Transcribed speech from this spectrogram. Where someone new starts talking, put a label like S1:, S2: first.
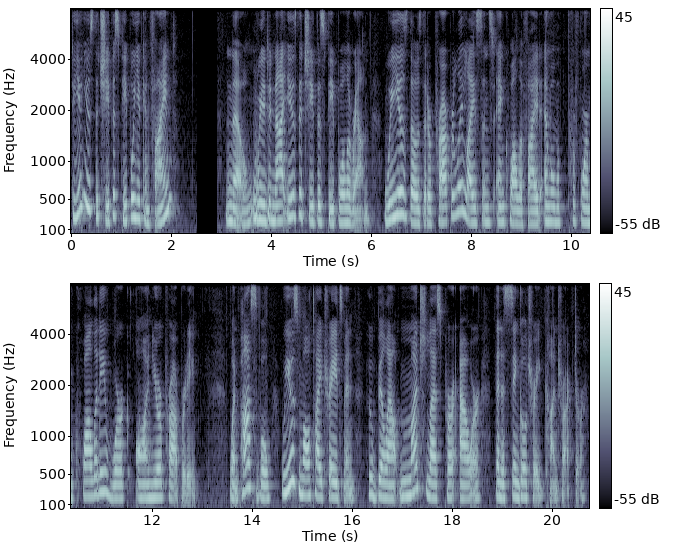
S1: Do you use the cheapest people you can find? No, we do not use the cheapest people around. We use those that are properly licensed and qualified and will perform quality work on your property. When possible, we use multi-tradesmen who bill out much less per hour than a single trade contractor.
